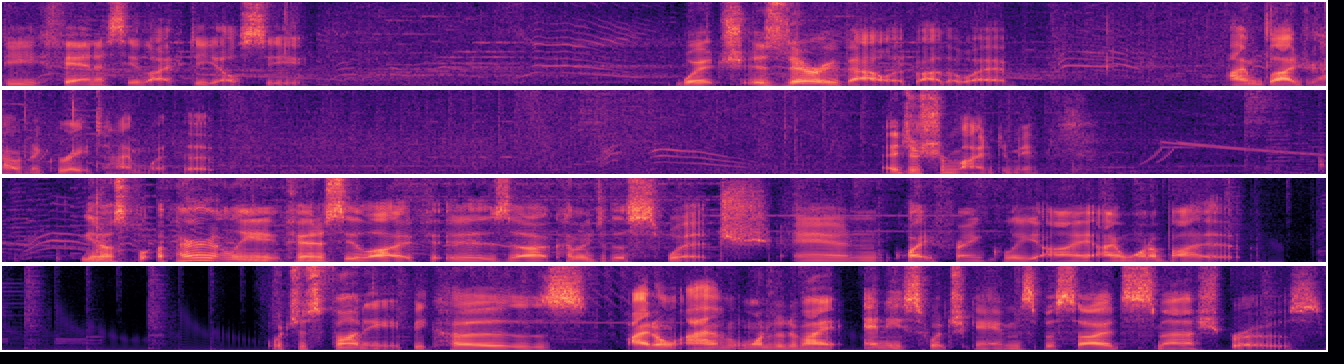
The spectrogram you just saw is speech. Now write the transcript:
the Fantasy Life DLC. Which is very valid, by the way. I'm glad you're having a great time with it. It just reminded me. You know, apparently Fantasy Life is uh, coming to the Switch, and quite frankly, I, I want to buy it. Which is funny, because I don't I haven't wanted to buy any Switch games besides Smash Bros.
